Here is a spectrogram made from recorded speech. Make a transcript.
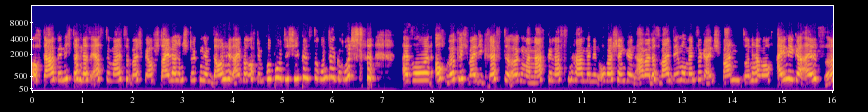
auch da bin ich dann das erste Mal zum Beispiel auf steileren Stücken im Downhill einfach auf dem Popo die Skipiste runtergerutscht. Also auch wirklich, weil die Kräfte irgendwann nachgelassen haben in den Oberschenkeln. Aber das war in dem Moment sogar entspannt und haben auch einige als äh,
